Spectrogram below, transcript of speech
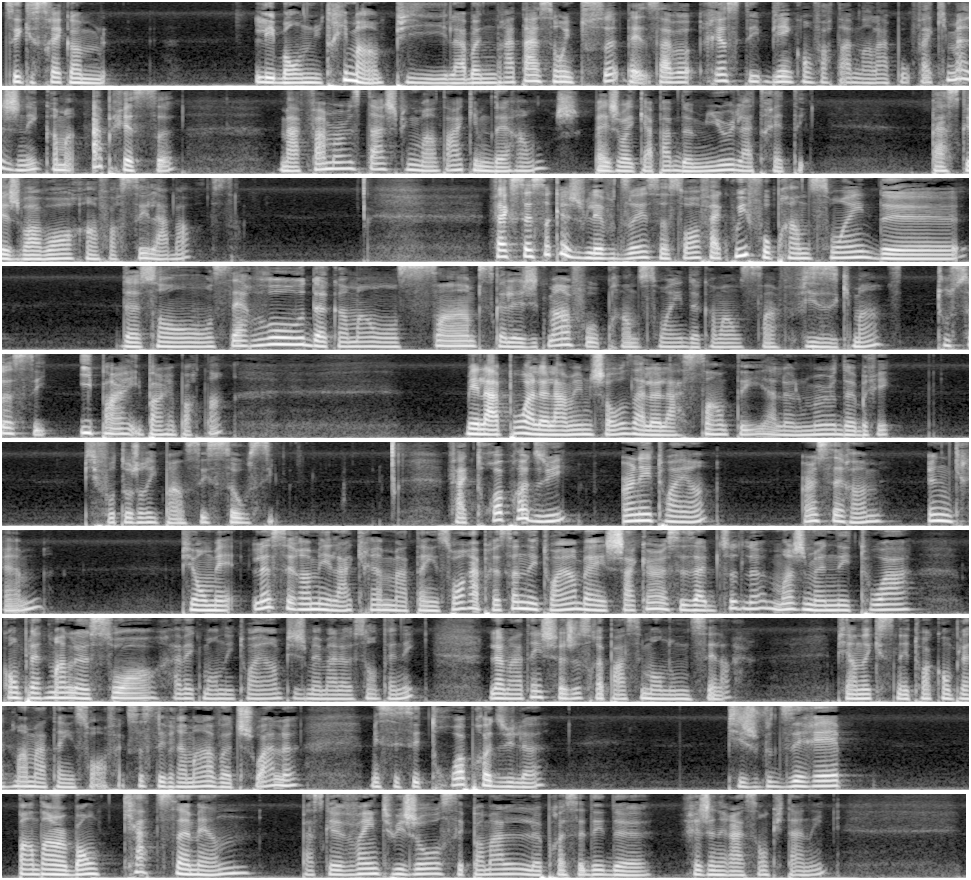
tu sais, qui serait comme les bons nutriments, puis la bonne hydratation et tout ça, ben, ça va rester bien confortable dans la peau. Fait qu'imaginez comment après ça, ma fameuse tache pigmentaire qui me dérange, ben, je vais être capable de mieux la traiter parce que je vais avoir renforcé la base. Fait que c'est ça que je voulais vous dire ce soir. Fait que oui, il faut prendre soin de de son cerveau, de comment on se sent psychologiquement, il faut prendre soin de comment on se sent physiquement. Tout ça, c'est hyper, hyper important. Mais la peau, elle a la même chose, elle a la santé, elle a le mur de briques. Puis il faut toujours y penser, ça aussi. Fait que trois produits, un nettoyant, un sérum, une crème. Puis on met le sérum et la crème matin et soir. Après ça, le nettoyant, ben chacun a ses habitudes. Là. Moi, je me nettoie complètement le soir avec mon nettoyant, puis je mets ma lotion tonique. Le matin, je fais juste repasser mon eau micellaire. Puis il y en a qui se nettoient complètement matin et soir. Fait que ça, c'est vraiment à votre choix, là. Mais c'est ces trois produits-là. Puis je vous dirais, pendant un bon quatre semaines, parce que 28 jours, c'est pas mal le procédé de régénération cutanée.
